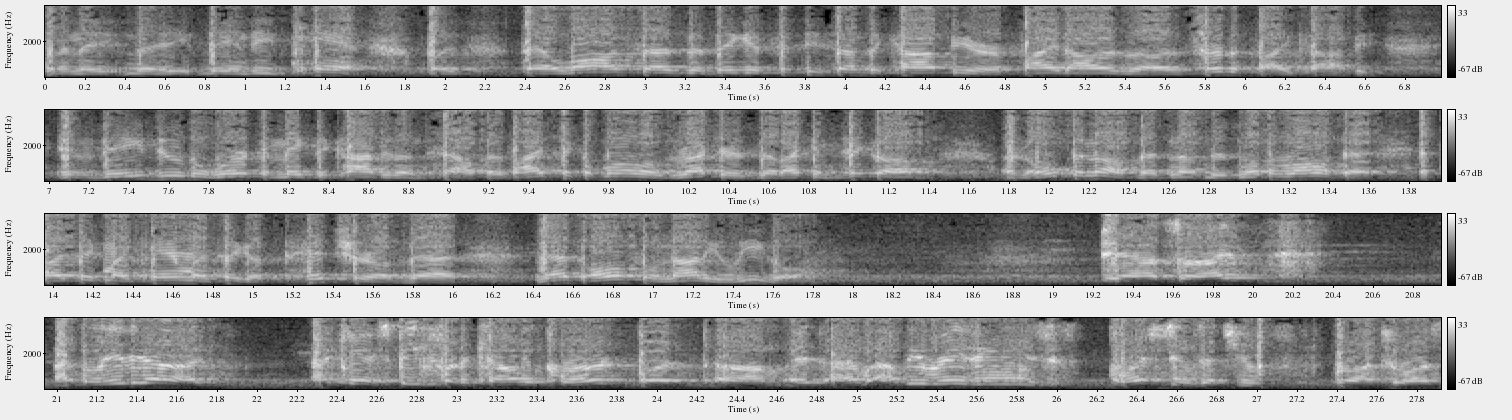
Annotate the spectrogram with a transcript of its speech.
when they, they, they indeed can't. But that law says that they get 50 cents a copy or $5 a certified copy. If they do the work and make the copy themselves, if I pick up one of those records that I can pick up and open up, that's not, there's nothing wrong with that. If I take my camera and take a picture of that, that's also not illegal. Yeah, sir, I, I believe you. I, I can't speak for the county clerk, but um, it, I, I'll be raising these questions that you brought to us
